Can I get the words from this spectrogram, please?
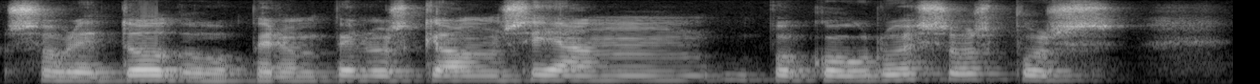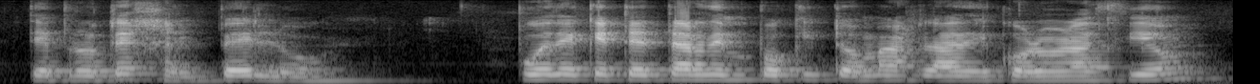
sobre todo, pero en pelos que aún sean un poco gruesos, pues te protege el pelo. Puede que te tarde un poquito más la decoloración,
